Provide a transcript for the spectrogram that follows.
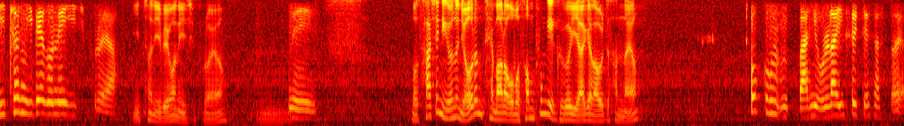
2,200원에 20%요. 2,200원에 20%요. 네. 뭐 사신 이유는 여름 테마라고 뭐 선풍기 그거 이야기가 나올 때 샀나요? 조금 많이 올라 있을 때 샀어요.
